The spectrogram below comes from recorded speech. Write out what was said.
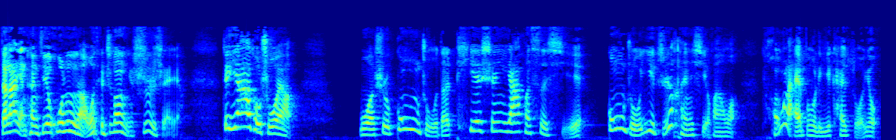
咱俩眼看结婚了，我得知道你是谁呀？这丫头说呀：“我是公主的贴身丫鬟四喜，公主一直很喜欢我，从来不离开左右。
